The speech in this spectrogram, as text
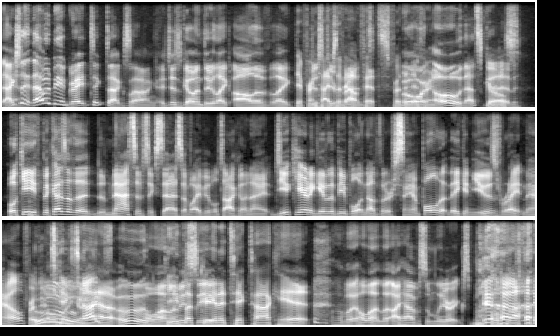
Actually, that would be a great TikTok song. It's just going through like all of like Different types of friends. outfits for the Or- or- different oh, that's good. girls. Well, Keith, because of the, the massive success of White People Taco Night, do you care to give the people another sample that they can use right now for their Ooh, TikToks? Yeah, ooh, Hold on, let Keith, me let's see. create a TikTok hit. Oh, but hold on, I have some lyrics. yeah,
